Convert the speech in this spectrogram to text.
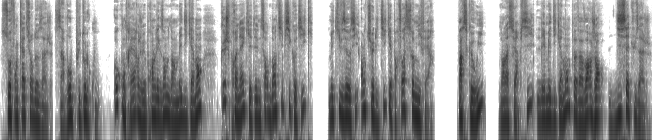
sauf en cas de surdosage. Ça vaut plutôt le coup. Au contraire, je vais prendre l'exemple d'un médicament que je prenais qui était une sorte d'antipsychotique, mais qui faisait aussi anxiolytique et parfois somnifère. Parce que oui, dans la sphère psy, les médicaments peuvent avoir genre 17 usages.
